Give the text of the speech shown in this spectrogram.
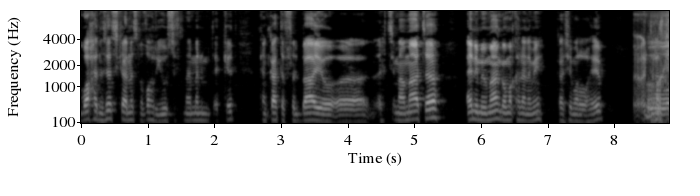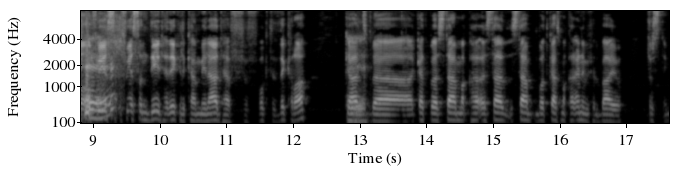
واحد نسيت كان اسمه ظهر يوسف ما- ماني متأكد. كان كاتب في ال bio آه اهتماماته أنمي ومانجا ومقهى انمي كان شيء مرة رهيب. وفي في صنديد هذيك اللي كان ميلادها في, في وقت الذكرى كاتبه كاتبه ستام مقهى ستام- بودكاست مقهى الأنمي في ال bio. interesting.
